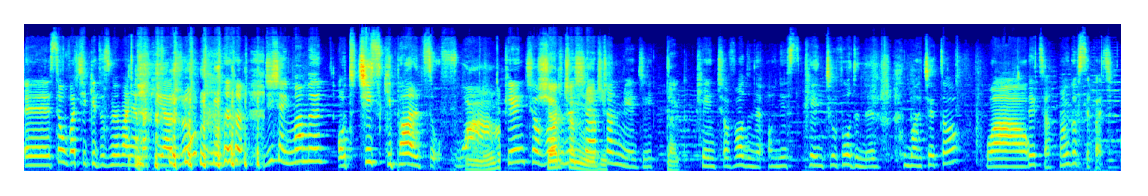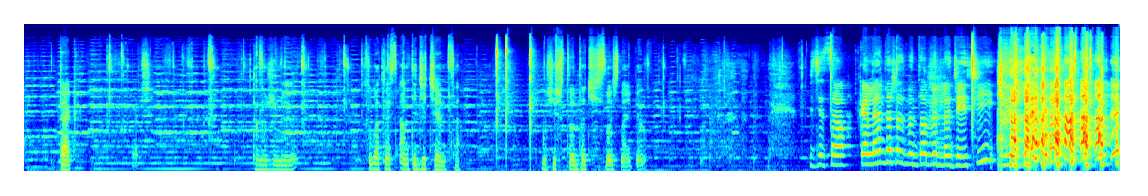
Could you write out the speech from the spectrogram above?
E, są waciki do zmywania makijażu. Dzisiaj mamy odciski palców. Wow. No. Pięciowodny Siarczan miedzi. siarczan miedzi. Tak. Pięciowodny, on jest pięciowodny. Kumacie to? Wow. No i co, mam go wsypać. Tak. Dobrze. To możemy... Chyba to jest antydziecięce. Musisz to docisnąć najpierw. Wiecie co, kalendarz adwentowy dla dzieci jest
